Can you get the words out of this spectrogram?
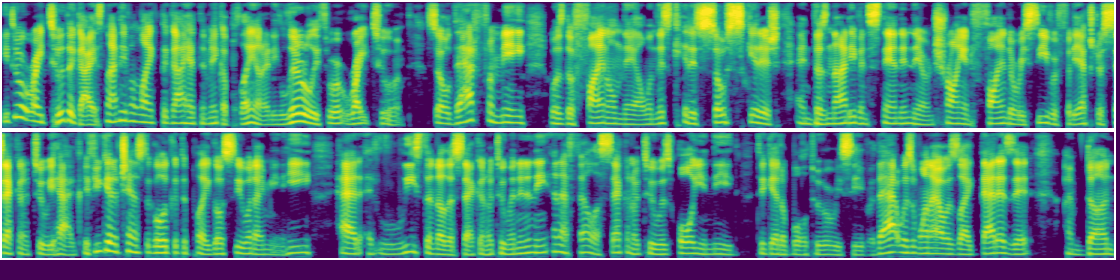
He threw it right to the guy. It's not even like the guy had to make a play on it. He literally threw it right to him. So that for me was the final nail when this kid is so skittish and does not even stand in there and try and find a receiver for the extra second or two he had. If you get a chance to go look at the play, go see what I mean. He had at least another second or two. And in the NFL, a second or two is all you need to get a ball to a receiver. That was when I was like, that is it. I'm done.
